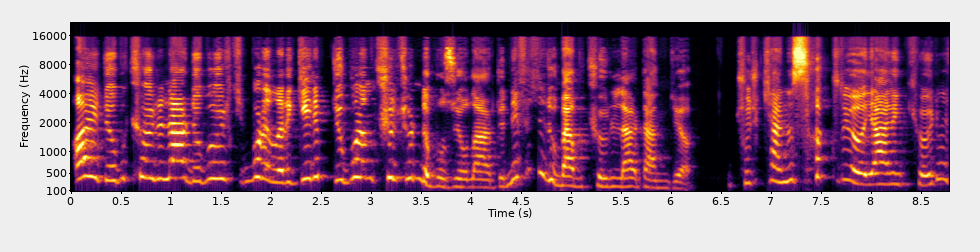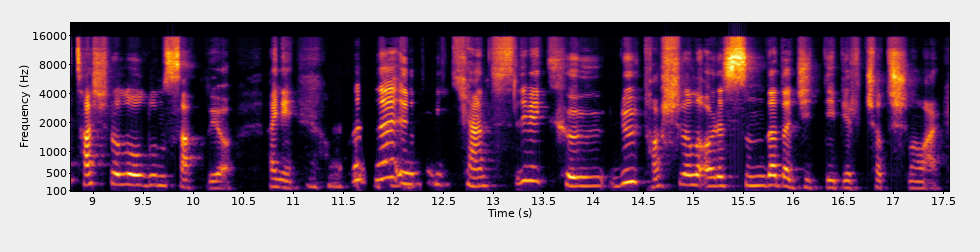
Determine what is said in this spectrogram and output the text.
Ay diyor bu köylüler diyor bu ülke, buralara gelip diyor buranın kültürünü de bozuyorlar diyor. Nefret ediyor ben bu köylülerden diyor. Çocuk kendini saklıyor yani köylü ve taşralı olduğunu saklıyor. Hani burada e, tabii kentli ve köylü taşralı arasında da ciddi bir çatışma var.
